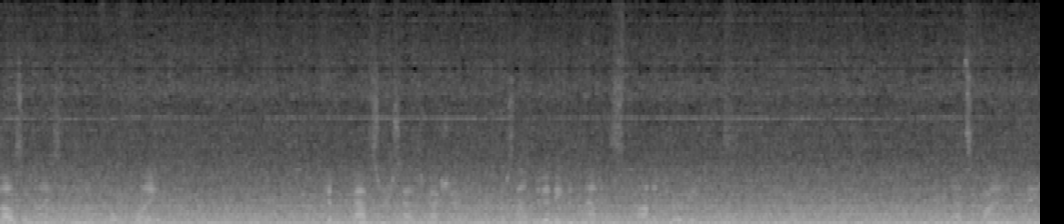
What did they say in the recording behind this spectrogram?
That was a nice uneventful flight. Kept the passenger satisfaction at 100%. We didn't even have a spot of turbulence. That's fine with me.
